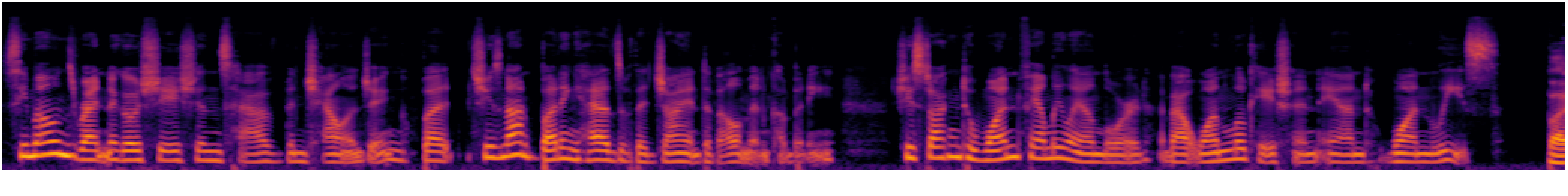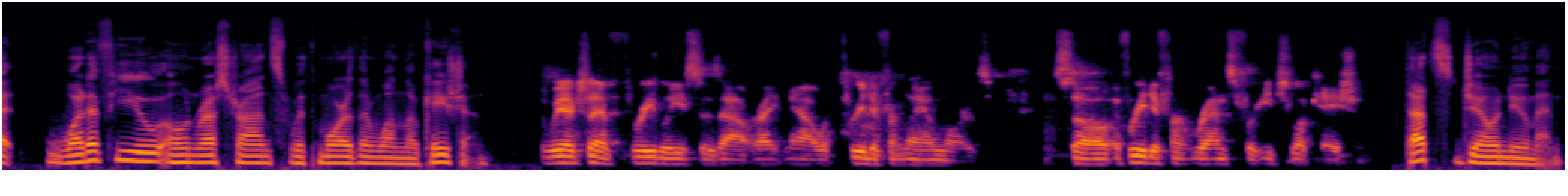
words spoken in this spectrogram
Simone's rent negotiations have been challenging, but she's not butting heads with a giant development company. She's talking to one family landlord about one location and one lease. But what if you own restaurants with more than one location? We actually have three leases out right now with three different landlords. So, three different rents for each location. That's Joe Newman.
